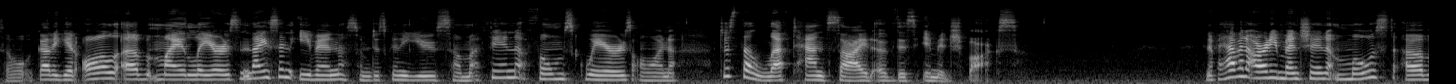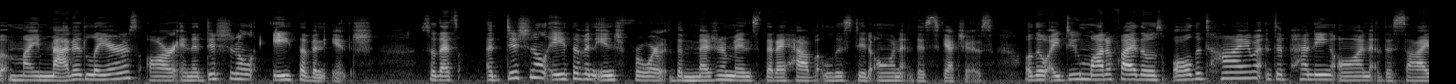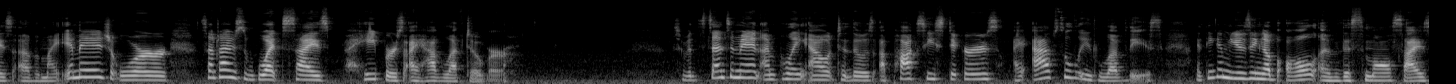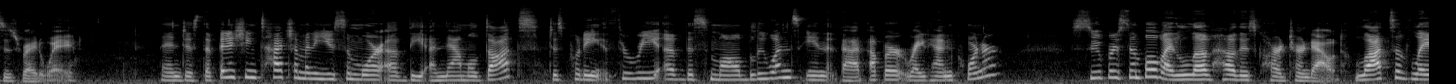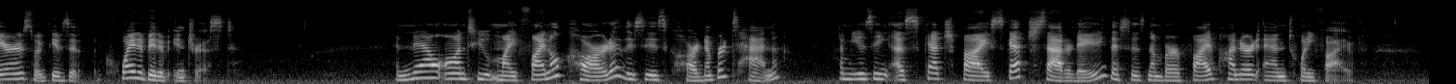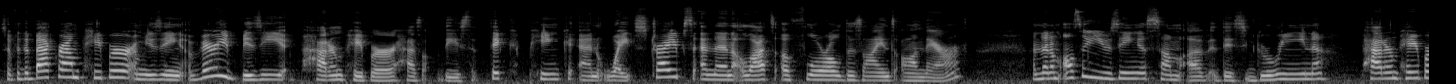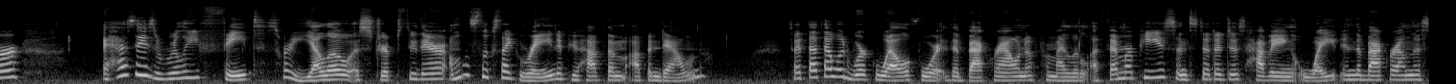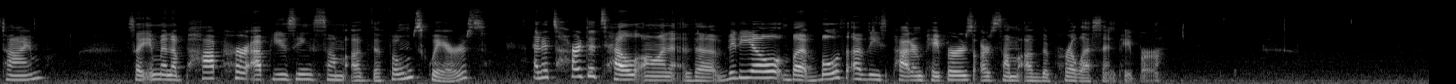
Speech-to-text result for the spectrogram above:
So got to get all of my layers nice and even. So I'm just going to use some thin foam squares on just the left hand side of this image box. And if I haven't already mentioned, most of my matted layers are an additional eighth of an inch. So that's additional eighth of an inch for the measurements that I have listed on the sketches. Although I do modify those all the time depending on the size of my image or sometimes what size papers I have left over. So for the sentiment, I'm pulling out those epoxy stickers. I absolutely love these. I think I'm using up all of the small sizes right away. Then just the finishing touch, I'm going to use some more of the enamel dots. Just putting three of the small blue ones in that upper right hand corner. Super simple, but I love how this card turned out. Lots of layers, so it gives it quite a bit of interest. And now on to my final card. This is card number 10. I'm using a sketch by Sketch Saturday. This is number 525. So for the background paper, I'm using a very busy pattern paper, has these thick pink and white stripes, and then lots of floral designs on there. And then I'm also using some of this green pattern paper. It has these really faint sort of yellow strips through there. Almost looks like rain if you have them up and down. So I thought that would work well for the background for my little ephemera piece instead of just having white in the background this time. So I'm going to pop her up using some of the foam squares. And it's hard to tell on the video, but both of these pattern papers are some of the pearlescent paper.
